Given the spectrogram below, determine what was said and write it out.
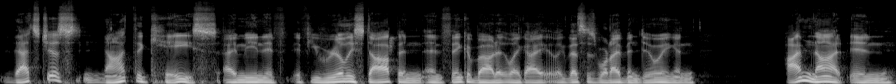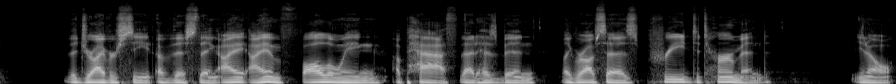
that's just not the case. I mean, if if you really stop and and think about it, like I like this is what I've been doing, and I'm not in the driver's seat of this thing. I I am following a path that has been, like Rob says, predetermined. You know,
